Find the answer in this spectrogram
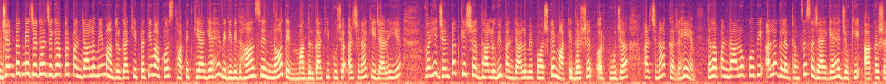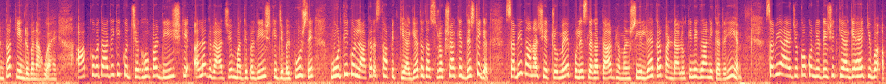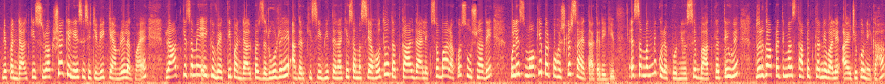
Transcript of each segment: जनपद में जगह जगह पर पंडालों में माँ दुर्गा की प्रतिमा को स्थापित किया गया है। विधि विधान से नौ दिन माँ दुर्गा की पूजा अर्चना की जा रही है। वहीं जनपद के श्रद्धालु भी पंडालों में पहुंचकर माँ के दर्शन और पूजा अर्चना कर रहे हैं। तथा पंडालों को भी अलग अलग ढंग से सजाया गया है, जो कि आकर्षण का केंद्र बना हुआ है। आपको बता दें कि कुछ जगहों पर देश के अलग राज्य मध्य प्रदेश के जबलपुर से मूर्ति को लाकर स्थापित किया गया तथा सुरक्षा के दृष्टिगत सभी थाना क्षेत्रों में पुलिस लगातार भ्रमणशील रहकर पंडालों की निगरानी कर रही है। सभी आयोजकों को निर्देशित किया गया है कि वह अपने पंडाल की सुरक्षा के लिए सीसीटीवी कैमरे लगवाएँ। रात के समय एक व्यक्ति पंडाल पर ज़रूर रहे। अगर किसी भी तरह की समस्या हो तो तत्काल डायल 112 को सूचना दें। पुलिस मौके पर पहुंचकर सहायता करेगी। इस संबंध में गोरखपुर न्यूज़ से बात करते हुए दुर्गा प्रतिमा स्थापित करने वाले आयोजकों ने कहा।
